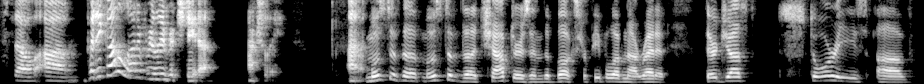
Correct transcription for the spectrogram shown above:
So, um, but it got a lot of really rich data actually. Um, most of the most of the chapters in the books for people who have not read it they're just stories of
